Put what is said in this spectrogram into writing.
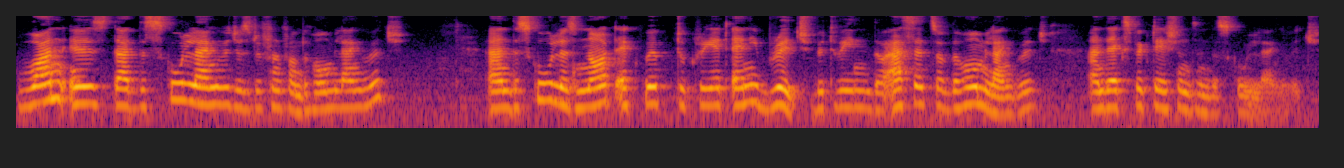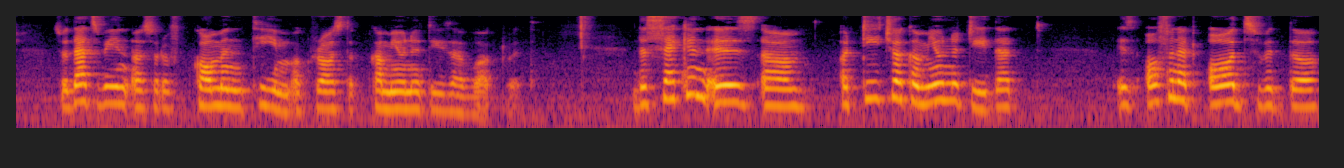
One is that the school language is different from the home language, and the school is not equipped to create any bridge between the assets of the home language and the expectations in the school language. So that's been a sort of common theme across the communities I've worked with. The second is um, a teacher community that is often at odds with the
